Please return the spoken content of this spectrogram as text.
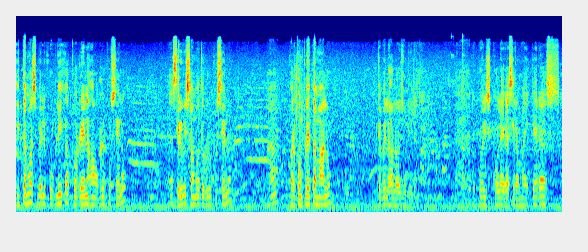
kita mos bele publica coordena ao grupo selo uh, serviço a moto grupo selo uh, para completa malo te halo ajuda uh, depois colega siramai queras uh,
